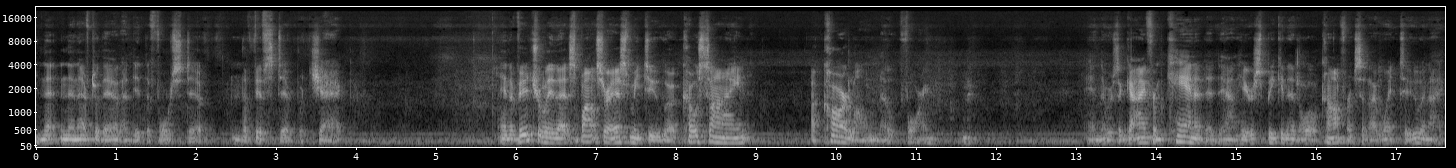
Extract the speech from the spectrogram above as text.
And, that. and then after that, I did the fourth step and the fifth step with Jack. And eventually, that sponsor asked me to uh, co sign a car loan note for him. And there was a guy from Canada down here speaking at a little conference that I went to, and I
